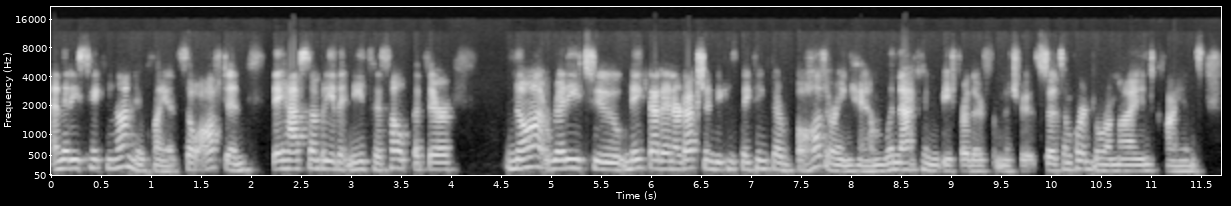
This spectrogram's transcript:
and that he's taking on new clients. So often they have somebody that needs his help, but they're not ready to make that introduction because they think they're bothering him when that couldn't be further from the truth. So it's important to remind clients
